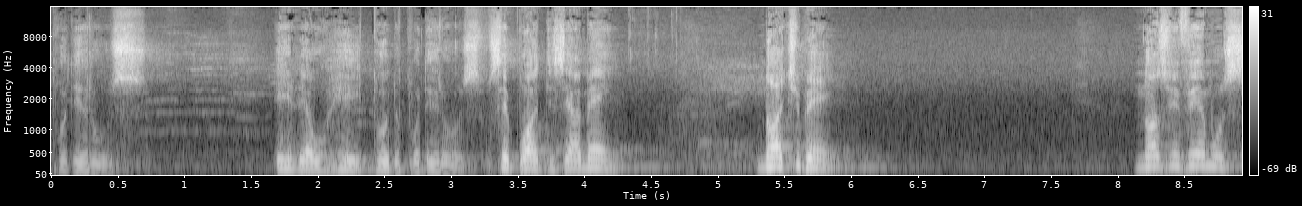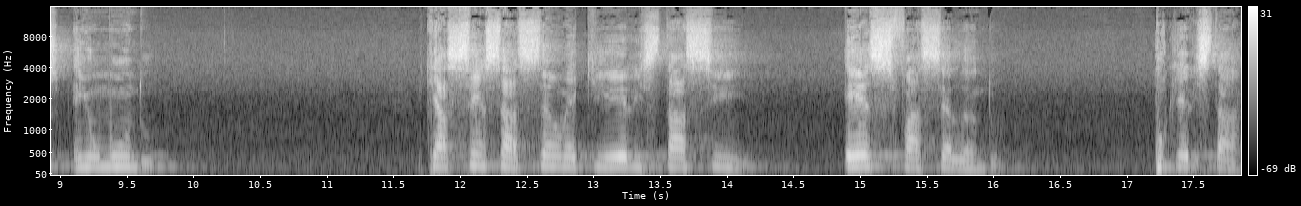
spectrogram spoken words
poderoso. Ele é o Rei Todo-Poderoso. Você pode dizer amém? Note bem. Nós vivemos em um mundo que a sensação é que ele está se esfacelando. Porque ele está.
